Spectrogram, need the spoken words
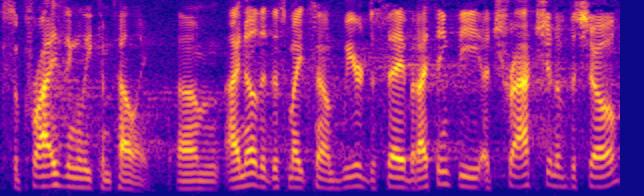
surprisingly compelling. Um, I know that this might sound weird to say, but I think the attraction of the show,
